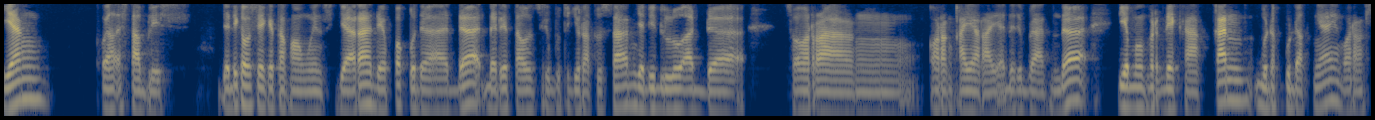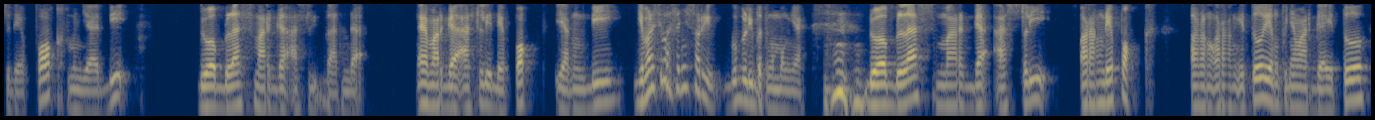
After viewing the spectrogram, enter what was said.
yang well established. Jadi kalau misalnya kita ngomongin sejarah, Depok udah ada dari tahun 1700-an. Jadi dulu ada seorang orang kaya raya dari Belanda, dia memerdekakan budak-budaknya yang orang asli Depok menjadi 12 marga asli Belanda. Eh marga asli Depok yang di gimana sih bahasanya? Sorry gue belibet ngomongnya. 12 marga asli orang Depok. Orang-orang itu yang punya marga itu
